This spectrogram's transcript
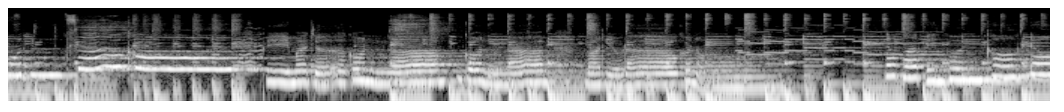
มุทรสาครพี่มาเจอคนงาม คนงาม มาเที่ยวดาวขนอง ว่าเป็นบุญของน้อ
